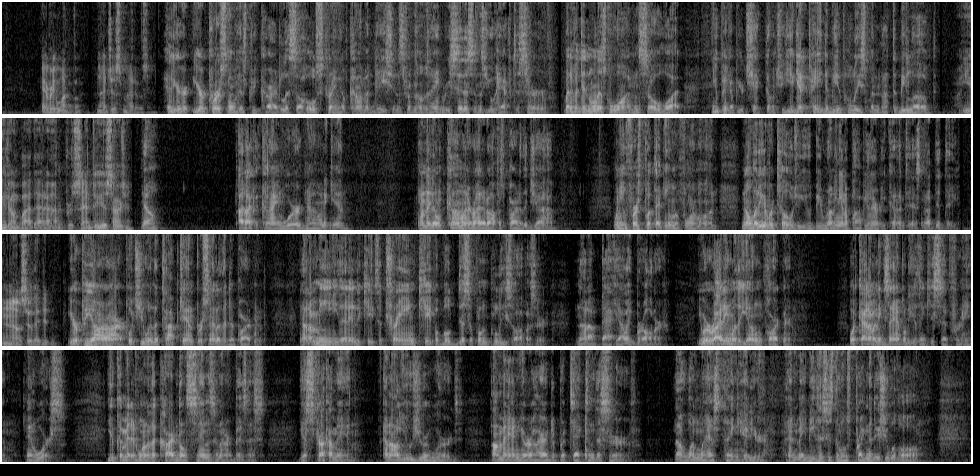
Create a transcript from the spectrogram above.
Every one of them, not just Meadows. Hillier, your personal history card lists a whole string of commendations from those angry citizens you have to serve. But if it didn't list one, so what? You pick up your check, don't you? You get paid to be a policeman, not to be loved. You don't buy that 100%, do you, Sergeant? No. I'd like a kind word now and again. When they don't come, I write it off as part of the job. When you first put that uniform on, nobody ever told you you'd be running in a popularity contest, now did they? No, sir, they didn't. Your PRR puts you in the top 10% of the department. Now, to me, that indicates a trained, capable, disciplined police officer, not a back alley brawler. You were riding with a young partner. What kind of an example do you think you set for him? And worse, you committed one of the cardinal sins in our business. You struck a man, and I'll use your words a man you're hired to protect and to serve. Now, one last thing, Hillier, and maybe this is the most pregnant issue of all.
